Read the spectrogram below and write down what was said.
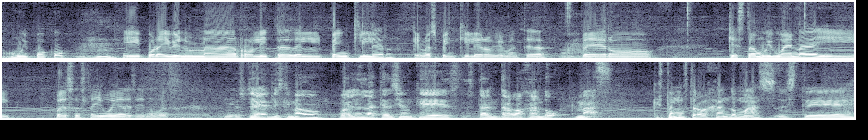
muy poco. Y por ahí viene una rolita del Painkiller, que no es Painkiller obviamente, ¿verdad? pero que está muy buena y pues hasta ahí voy a decir nomás. ¿Y usted, mi estimado, cuál es la canción que es- están trabajando más? que estamos trabajando más, este,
